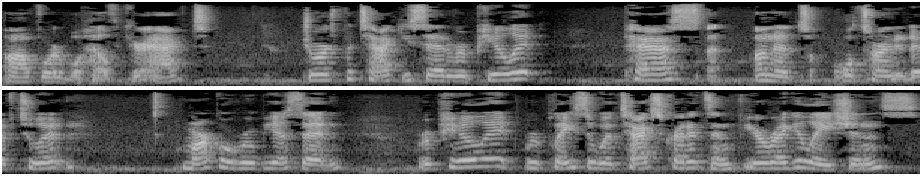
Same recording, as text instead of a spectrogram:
Affordable Health Care Act. George Pataki said repeal it, pass an alternative to it. Marco Rubio said repeal it, replace it with tax credits and fewer regulations.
